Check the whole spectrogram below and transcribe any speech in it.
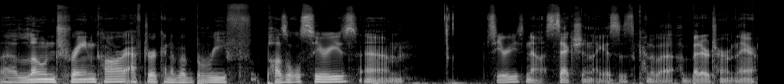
uh, lone train car after kind of a brief puzzle series. Um, series? No, section, I guess is kind of a, a better term there.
